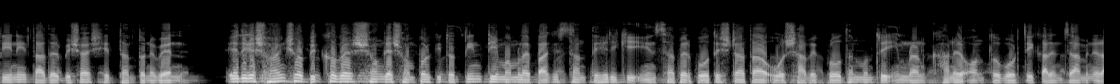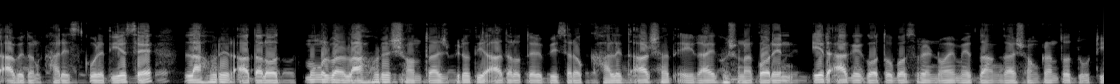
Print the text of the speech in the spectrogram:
তিনি তাদের বিষয়ে সিদ্ধান্ত নেবেন। এদিকে সহিংস বিক্ষোভের সঙ্গে সম্পর্কিত তিনটি মামলায় পাকিস্তান তেহরিকি ইনসাফের প্রতিষ্ঠাতা ও সাবেক প্রধানমন্ত্রী ইমরান খানের অন্তর্বর্তীকালীন জামিনের আবেদন খারিজ করে দিয়েছে লাহোরের আদালত। মঙ্গলবার লাহোরের সন্ত্রাস বিরোধী আদালতের বিচারক খালেদ আরশাদ এই রায় ঘোষণা করেন। এর আগে গত বছরের নয় মে দাঙ্গা সংক্রান্ত দুটি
